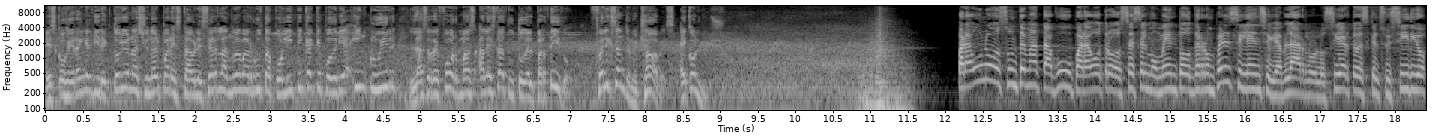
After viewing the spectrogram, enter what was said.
escogerán el directorio nacional para establecer la nueva ruta política que podría incluir las reformas al estatuto del partido. Félix Antonio Chávez, Econius. Para unos un tema tabú, para otros es el momento de romper el silencio y hablarlo. Lo cierto es que el suicidio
